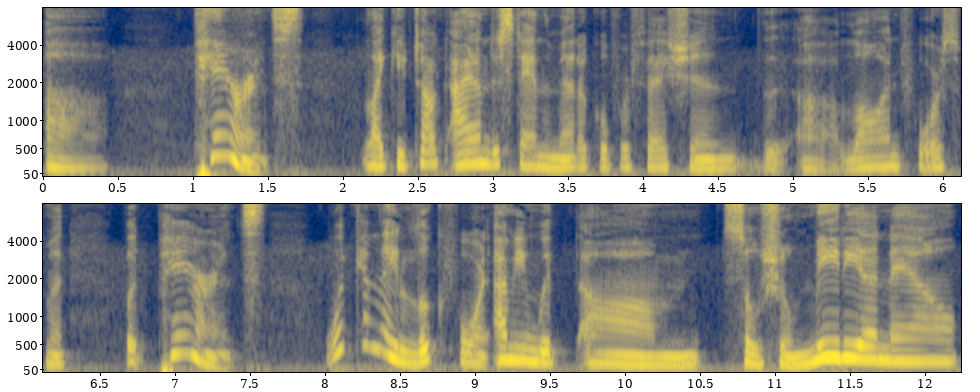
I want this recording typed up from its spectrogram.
uh, parents like you talked, I understand the medical profession, the uh, law enforcement, but parents, what can they look for? I mean, with um, social media now,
